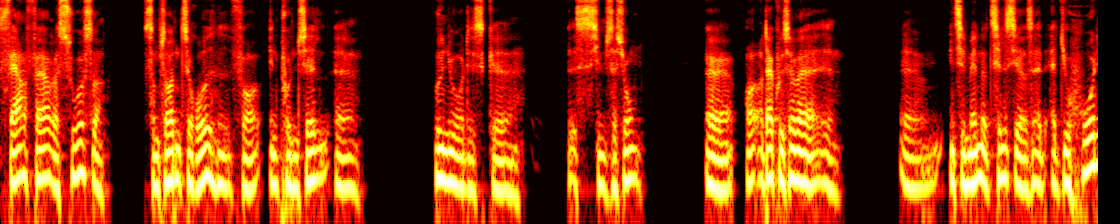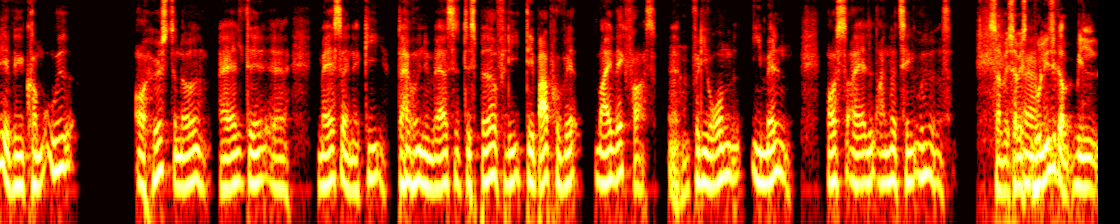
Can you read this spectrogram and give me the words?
færre og færre ressourcer som sådan til rådighed for en potentiel øh, udenjordisk øh, civilisation. Øh, og, og der kunne så være øh, øh, incitamenter tilsiger os, at, at jo hurtigere vi kan komme ud at høste noget af alt det uh, masse af energi, der er i universet, det bedre, fordi det er bare på vej væk fra os. Mm-hmm. Fordi rummet imellem os og alle andre ting udvider sig. Så hvis, så hvis en politiker vil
